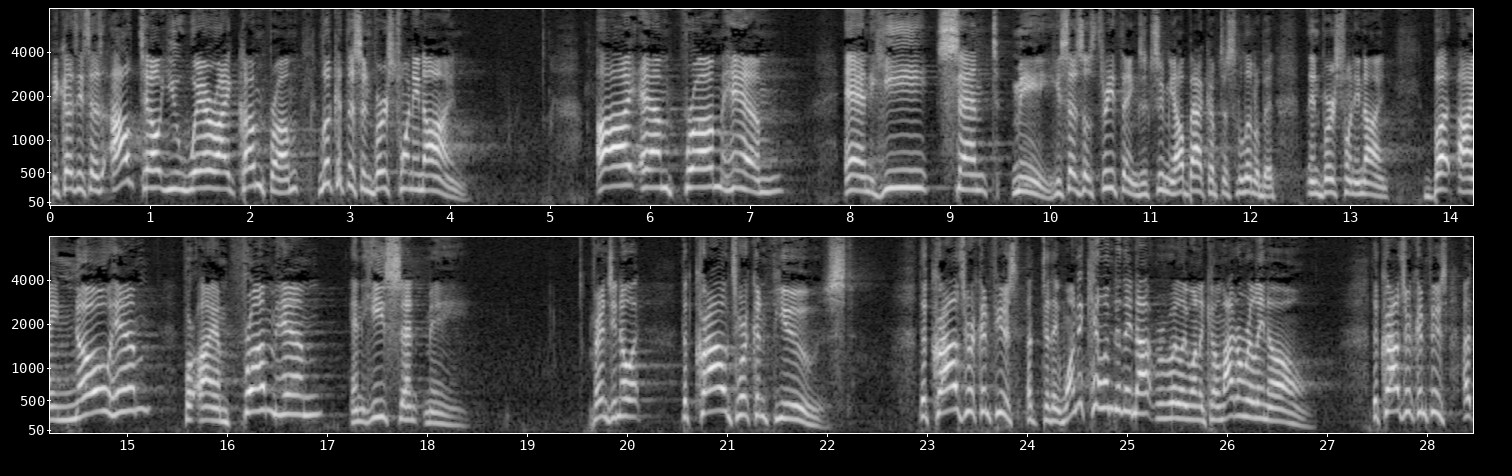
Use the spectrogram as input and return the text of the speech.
because he says, I'll tell you where I come from. Look at this in verse 29. I am from him and he sent me. He says those three things. Excuse me, I'll back up just a little bit in verse 29. But I know him, for I am from him, and he sent me. Friends, you know what? The crowds were confused. The crowds were confused. Uh, do they want to kill him? Do they not really want to kill him? I don't really know. The crowds were confused. Uh,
